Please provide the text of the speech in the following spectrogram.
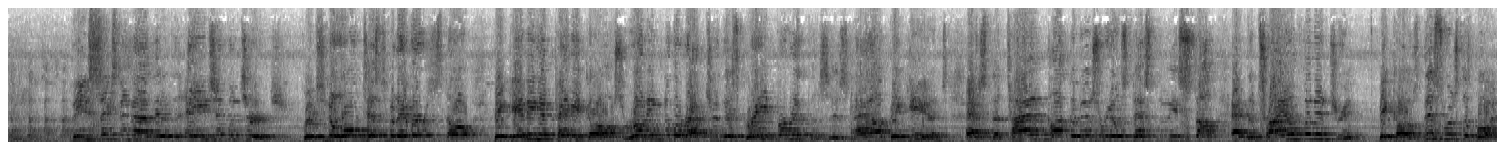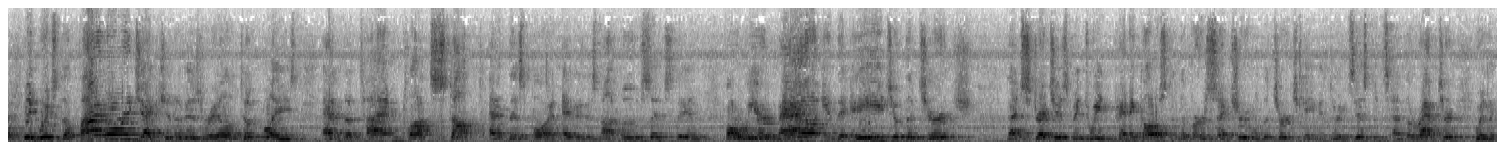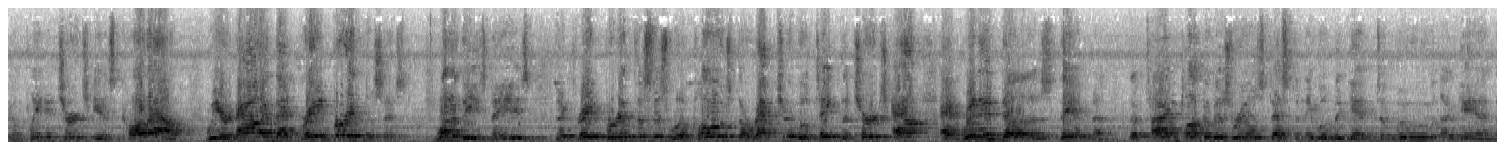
These 69, the age of the church, which no Old Testament ever saw, beginning at Pentecost, running to the rapture, this great parenthesis now begins as the time clock of Israel's destiny stopped at the triumphant entry, because this was the point in which the final rejection of Israel took place and the time clock stopped at this point, and it has not moved since then. For we are now in the age of the church that stretches between Pentecost in the first century when the church came into existence and the rapture when the completed church is caught out. We are now in that great parenthesis. One of these days, the great parenthesis will close, the rapture will take the church out, and when it does, then the time clock of Israel's destiny will begin to move again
